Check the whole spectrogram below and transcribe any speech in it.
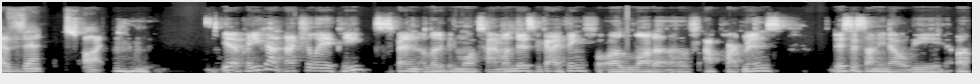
event spot. Mm-hmm. Yeah, can you can actually can you spend a little bit more time on this because I think for a lot of apartments, this is something that will be of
